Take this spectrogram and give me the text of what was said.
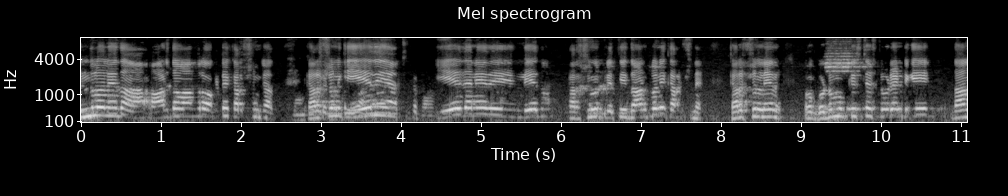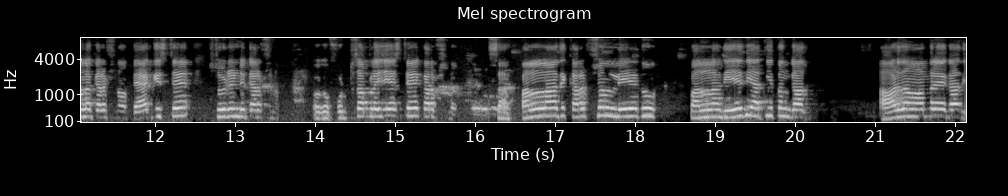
ఎందులో లేదా ఆడుదాం ఆంధ్ర ఒకటే కరప్షన్ కాదు. కరప్షన్కి ఏది ఏది అనేది లేదు. కరప్షన్ ప్రతి దాంట్లోనే కరప్షనే కరప్షన్ లేదు. ఒక గుడ్డ ముక్కిస్తే స్టూడెంట్కి దానిలో కరప్షన్ ఒక బ్యాగ్ ఇస్తే స్టూడెంట్ కరప్షన్ ఒక ఫుడ్ సప్లై చేస్తే కరప్షన్ పల్లాది కరప్షన్ లేదు. పల్నాది ఏది అతీతం కాదు. ఆడదాం ఆంధ్రే కాదు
